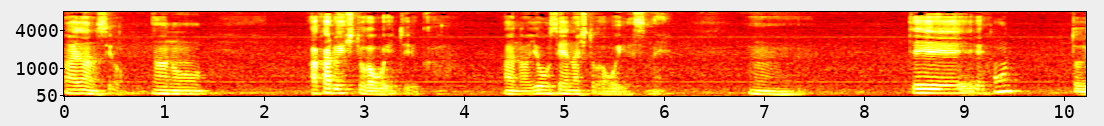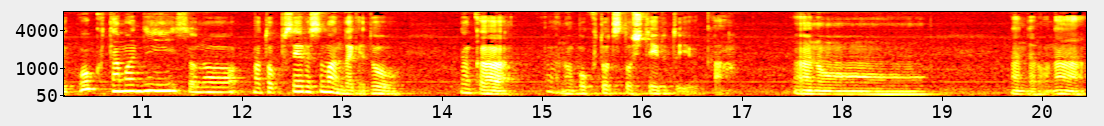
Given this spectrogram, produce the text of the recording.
あれなんですよ。あの明るい人が多いというかあの陽性な人が多いですね。うん、で本当にごくたまにその、まあ、トップセールスマンだけどなんかあの朴突としているというかあのー、なんだろうな、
